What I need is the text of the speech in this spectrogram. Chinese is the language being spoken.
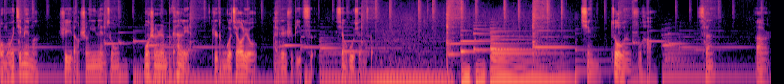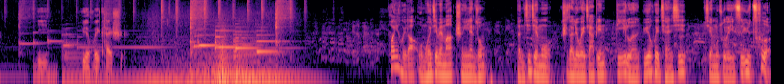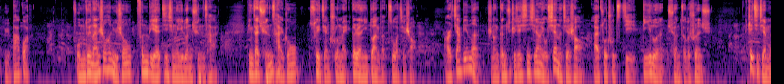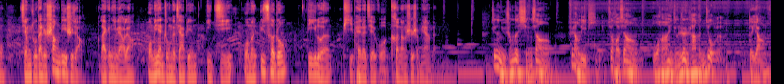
我们会见面吗？是一档声音恋综，陌生人不看脸，只通过交流来认识彼此，相互选择。请作文符号。三、二、一，约会开始。欢迎回到我们会见面吗？声音恋综。本期节目是在六位嘉宾第一轮约会前夕，节目组的一次预测与八卦。我们对男生和女生分别进行了一轮群采，并在群采中碎剪出了每个人一段的自我介绍。而嘉宾们只能根据这些信息量有限的介绍来做出自己第一轮选择的顺序。这期节目，节目组带着上帝视角来跟你聊聊我们眼中的嘉宾，以及我们预测中第一轮匹配的结果可能是什么样的。这个女生的形象非常立体，就好像我好像已经认识他很久了的样子。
